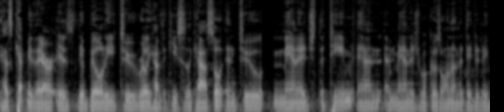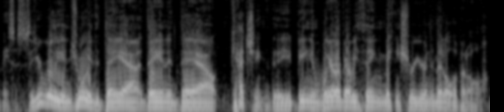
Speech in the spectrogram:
has kept me there is the ability to really have the keys to the castle and to manage the team and, and manage what goes on on a day to day basis. So you really enjoy the day out, day in and day out catching, the being aware of everything, making sure you're in the middle of it all.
